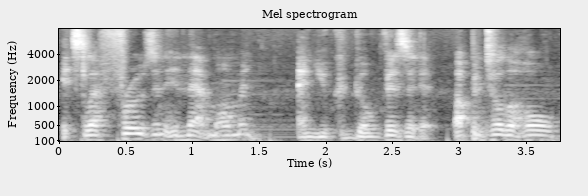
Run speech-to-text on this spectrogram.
It's left frozen in that moment, and you could go visit it. Up until the whole,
